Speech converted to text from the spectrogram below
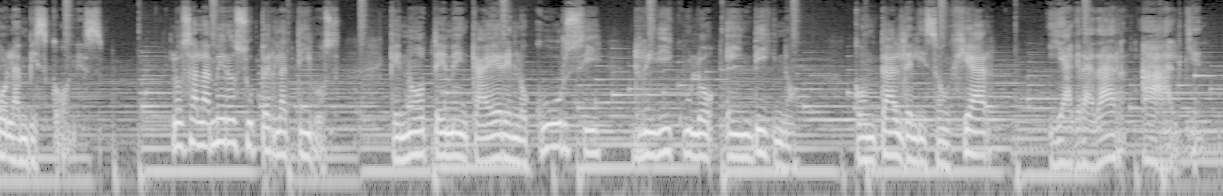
o lambiscones, los alameros superlativos, que no temen caer en lo cursi, ridículo e indigno, con tal de lisonjear y agradar a alguien.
